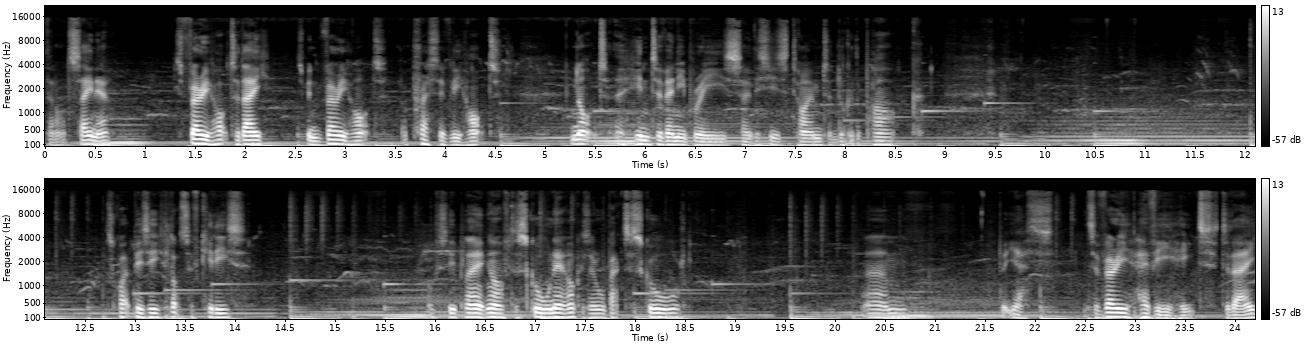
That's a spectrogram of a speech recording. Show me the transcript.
don't know what to say now. It's very hot today. It's been very hot, oppressively hot not a hint of any breeze, so this is time to look at the park. It's quite busy, lots of kiddies. Obviously playing after school now because they're all back to school. Um, but yes, it's a very heavy heat today.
